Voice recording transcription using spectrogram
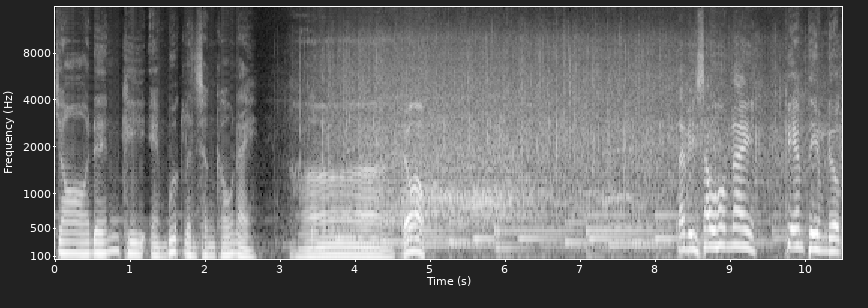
cho đến khi em bước lên sân khấu này. À, đúng không? Tại vì sau hôm nay khi em tìm được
